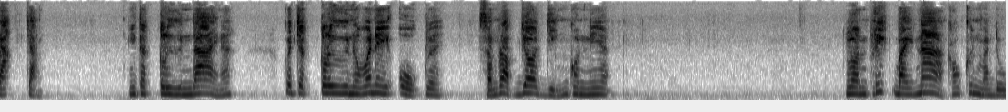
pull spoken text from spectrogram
รักจัง นี่ถ้ากลืนได้นะ ก็จะกลืนเอาไว้ในอกเลยสำหรับยอดหญิงคนเนี้ย หลอนพลิกใบหน้าเขาขึ้นมาดู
